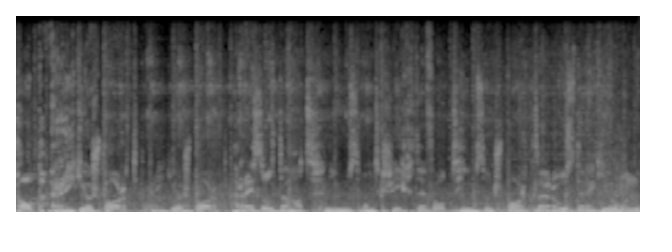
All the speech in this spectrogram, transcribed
Top Regiosport. Regiosport. Resultat, News und Geschichten von Teams und Sportlern aus der Region.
